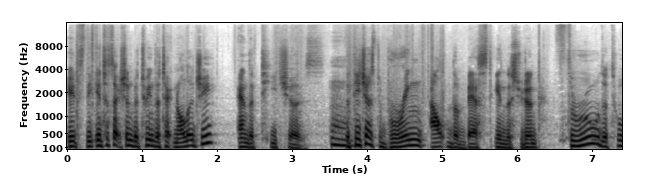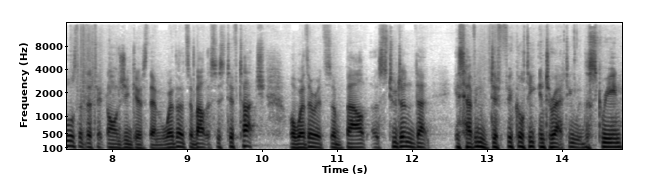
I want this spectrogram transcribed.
it's the intersection between the technology and the teachers. The teacher has to bring out the best in the student through the tools that the technology gives them, whether it's about assistive touch or whether it's about a student that is having difficulty interacting with the screen.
